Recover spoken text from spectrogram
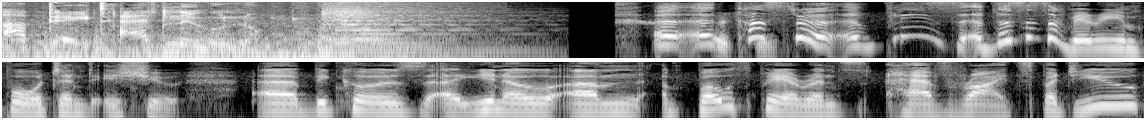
Update at noon. Uh, uh, Castro, uh, please, uh, this is a very important issue uh, because, uh, you know, um, both parents have rights, but you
